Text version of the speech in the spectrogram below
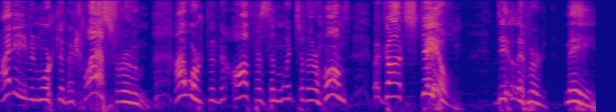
I didn't even work in the classroom. I worked in the office and went to their homes, but God still delivered me.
